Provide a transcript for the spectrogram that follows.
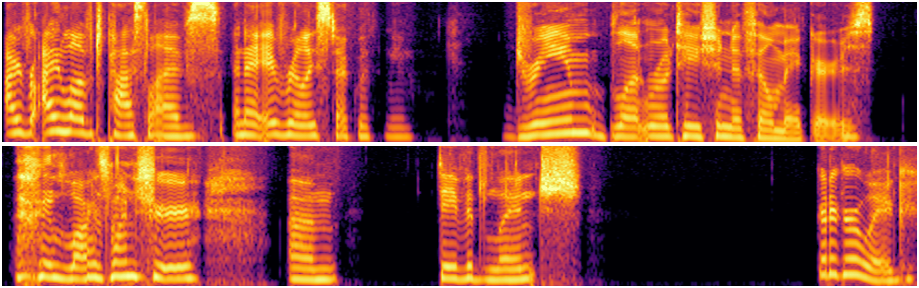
I I loved Past Lives, and I, it really stuck with me. Dream blunt rotation of filmmakers. Lars von Trier, um, David Lynch, Greta Gerwig.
